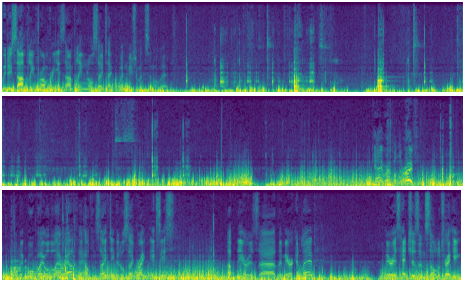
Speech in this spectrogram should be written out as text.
we do sampling from for your sampling and also take wind measurements and all that. Okay, we're up on the roof. A big walkway all the way around for health and safety, but also great access. Up there is uh, the American lab, various hatches and solar tracking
